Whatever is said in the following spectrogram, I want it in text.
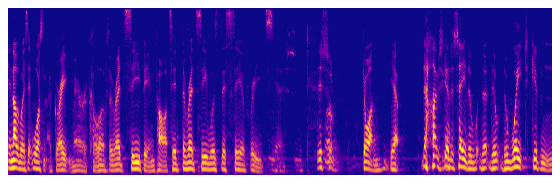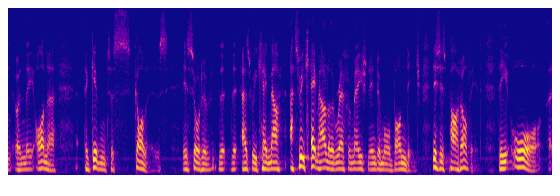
in other words, it wasn't a great miracle of the Red Sea being parted. The Red Sea was this sea of reeds. yes. This sort of. Go on, yeah. No, I was going to say the, the, the, the weight given and the honour uh, given to scholars is sort of the, the, as we came out as we came out of the Reformation into more bondage. This is part of it. The awe uh,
